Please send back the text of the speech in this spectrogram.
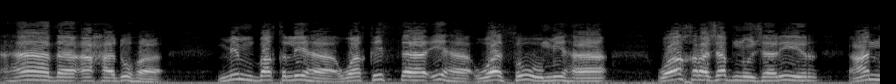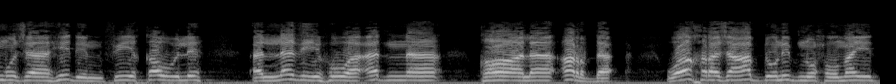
هذا أحدها من بقلها وقثائها وثومها. وأخرج ابن جرير عن مجاهد في قوله الذي هو أدنى قال اردأ وأخرج عبد بن حميد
